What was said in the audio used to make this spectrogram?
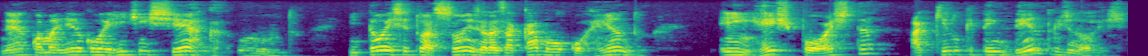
né? com a maneira como a gente enxerga o mundo. Então as situações elas acabam ocorrendo em resposta àquilo que tem dentro de nós.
